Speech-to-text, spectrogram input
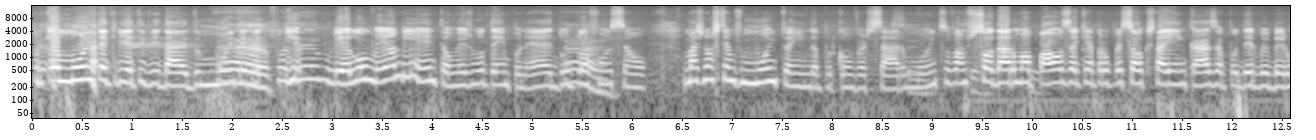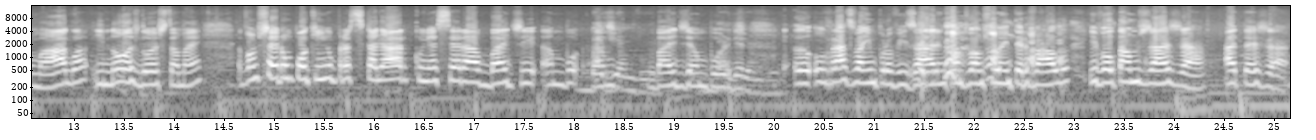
porque é muita criatividade, muita é, cri... e pelo meio ambiente ao mesmo tempo, né? É dupla é. função. Mas nós temos muito ainda por conversar, sim, muito. Vamos sim, só dar uma pausa que é para o pessoal que está aí em casa poder beber uma água e nós dois também. Vamos sair um pouquinho para se calhar conhecer a Baji Hambur Hambúrguer. O Raz vai improvisar enquanto vamos para o intervalo e voltamos já já. Até já.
